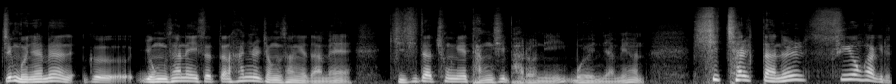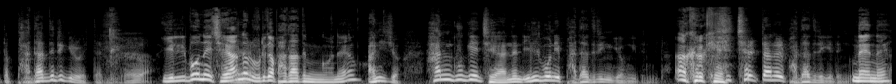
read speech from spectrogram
즉 뭐냐면 그 용산에 있었던 한일 정상회담에 기시다 총리의 당시 발언이 뭐였냐면 시찰단을 수용하기로 했다. 받아들이기로 했다는 거예요. 일본의 제안을 네. 우리가 받아들인 거네요? 아니죠. 한국의 제안은 일본이 받아들인 경우이 됩니다. 아, 그렇게. 시찰단을 받아들이게 된 겁니다. 네네.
